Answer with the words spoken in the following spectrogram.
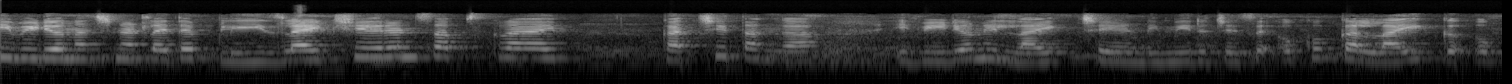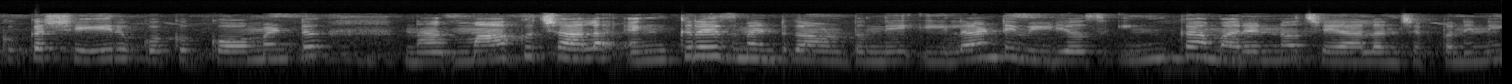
ఈ వీడియో నచ్చినట్లయితే please like share and subscribe. ఖచ్చితంగా ఈ వీడియోని లైక్ చేయండి. మీరు చేసే ఒక్కొక్క లైక్ ఒక్కొక్క షేర్ ఒక్కొక్క కామెంట్ నా మాకు చాలా ఎంకరేజ్మెంట్గా ఉంటుంది. ఇలాంటి వీడియోస్ ఇంకా మరెన్నో చేయాలని చెప్పని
